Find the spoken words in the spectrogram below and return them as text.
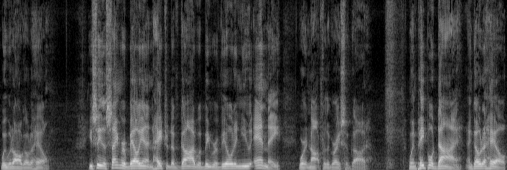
we would all go to hell. You see, the same rebellion and hatred of God would be revealed in you and me were it not for the grace of God. When people die and go to hell,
